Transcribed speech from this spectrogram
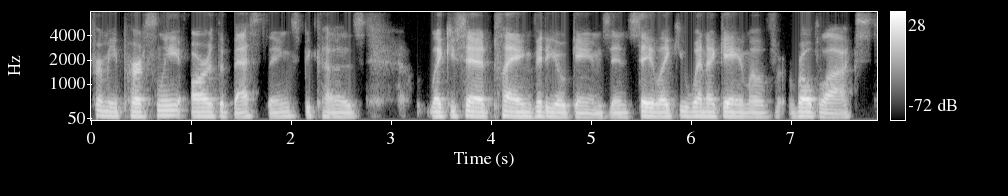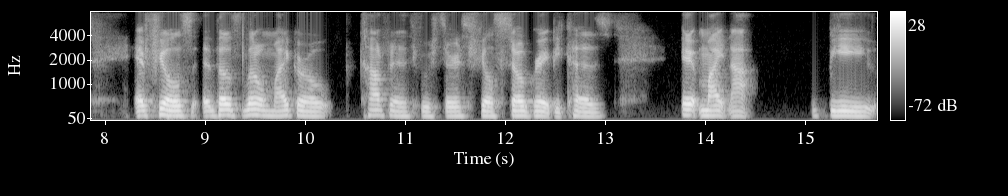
for me personally are the best things because like you said playing video games and say like you win a game of roblox it feels those little micro confidence boosters feel so great because it might not be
